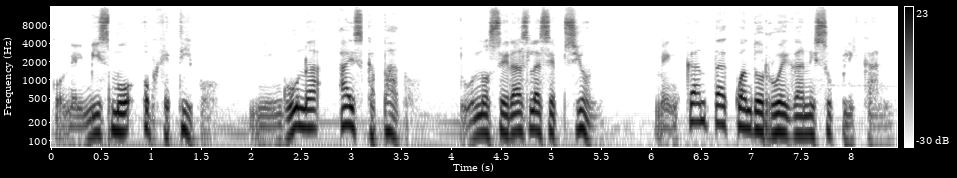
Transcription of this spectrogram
con el mismo objetivo y ninguna ha escapado. Tú no serás la excepción. Me encanta cuando ruegan y suplican.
